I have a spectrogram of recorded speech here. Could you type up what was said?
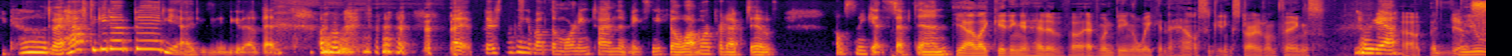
Like, oh, do I have to get out of bed? Yeah, I do need to get out of bed. Um, but there's something about the morning time that makes me feel a lot more productive helps me get stuff done. Yeah, I like getting ahead of uh, everyone being awake in the house and getting started on things. Oh yeah. Uh, yes. Were you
